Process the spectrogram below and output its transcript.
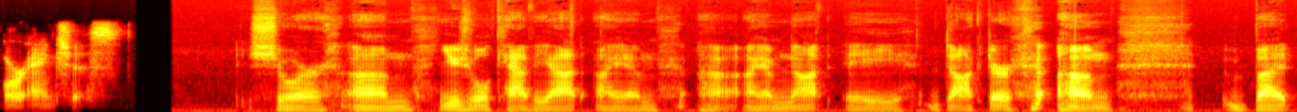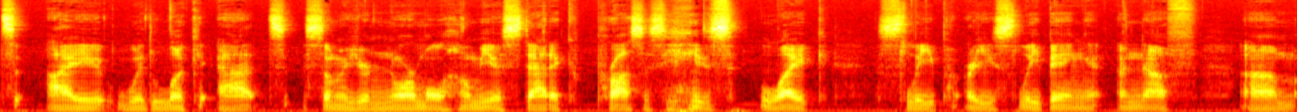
or anxious? Sure. Um, usual caveat: I am uh, I am not a doctor, um, but I would look at some of your normal homeostatic processes like sleep. Are you sleeping enough? Um,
